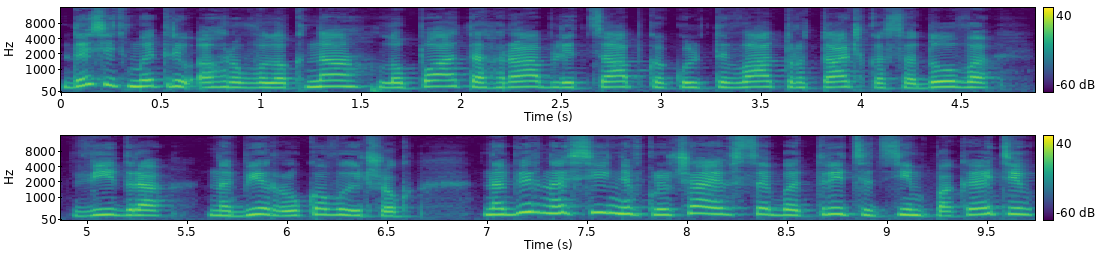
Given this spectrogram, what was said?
10 метрів агроволокна, лопата, граблі, цапка, культиватор, тачка садова, відра, набір рукавичок. Набір насіння включає в себе 37 пакетів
